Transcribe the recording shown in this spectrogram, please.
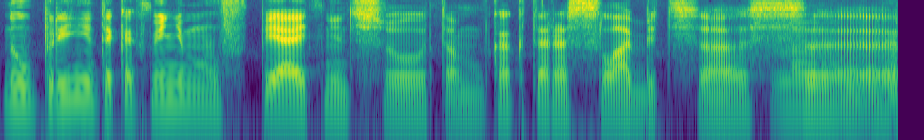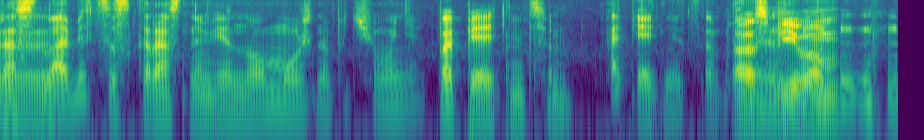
ну, принято как минимум в пятницу там как-то расслабиться. С... Ну, расслабиться с красным вином можно, почему нет? По пятницам. По пятницам. А с пивом?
